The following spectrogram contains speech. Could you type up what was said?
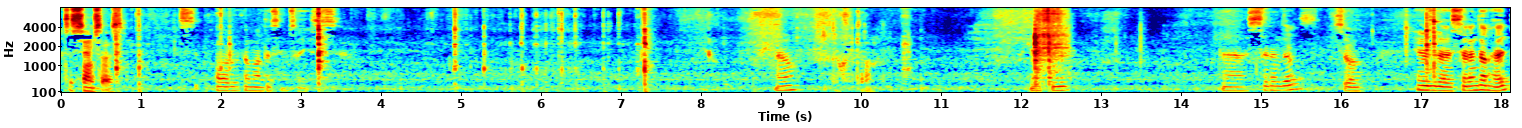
It's the same size. it's, all of them are the same size. Now Okay. you can see the cylinders. So here's the cylinder head.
